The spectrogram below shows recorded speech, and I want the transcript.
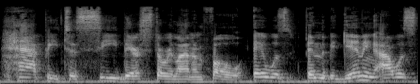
happy to see their storyline unfold. It was in the beginning. I was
